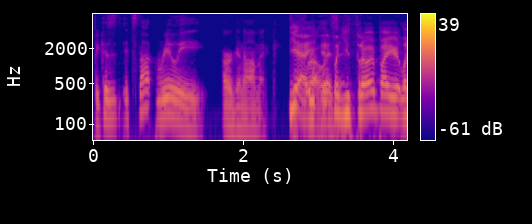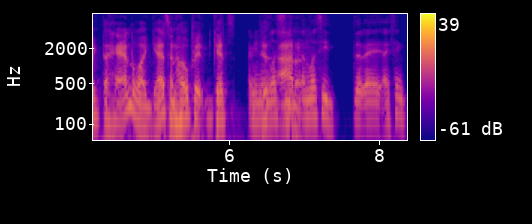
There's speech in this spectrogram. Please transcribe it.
Because it's not really ergonomic. Yeah, throw, it's like it? you throw it by your like the handle, I guess, and hope it gets. I mean, unless I he, unless he, the, I- think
